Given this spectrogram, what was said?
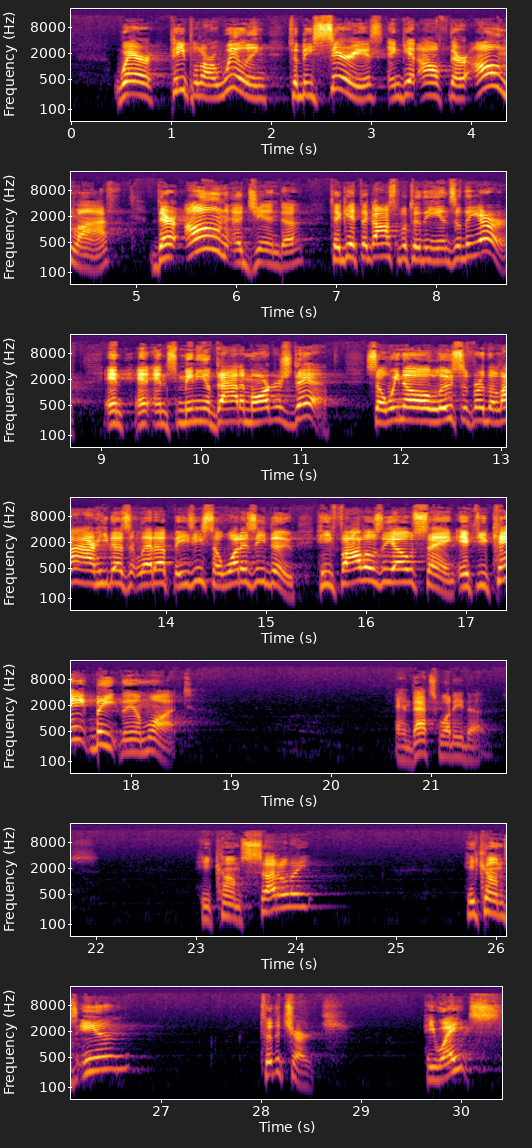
where people are willing to be serious and get off their own life, their own agenda, to get the gospel to the ends of the earth and, and, and many have died a martyr's death. So we know Lucifer the liar, he doesn't let up easy. So what does he do? He follows the old saying if you can't beat them, what? And that's what he does. He comes subtly, he comes in to the church. He waits,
